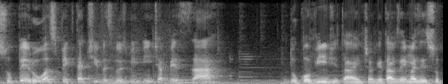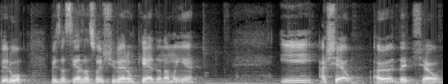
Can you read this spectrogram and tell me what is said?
superou as expectativas em 2020, apesar do Covid, tá? A gente não acreditava aí, mas ele superou. Mesmo assim, as ações tiveram queda na manhã. E a Shell, a Royal Dutch Shell,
